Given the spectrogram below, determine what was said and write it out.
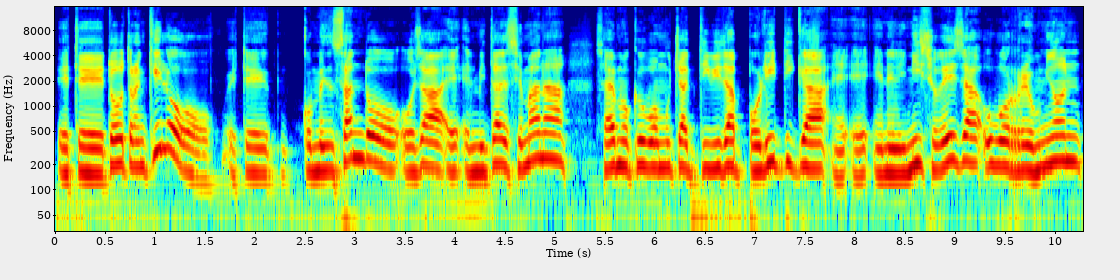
este, ¿todo tranquilo? Este, comenzando o ya eh, en mitad de semana, sabemos que hubo mucha actividad política eh, en el inicio de ella, hubo reunión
